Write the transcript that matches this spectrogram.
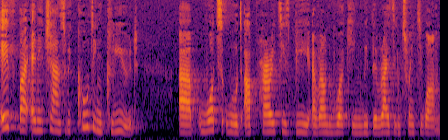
if by any chance we could include uh, what would our priorities be around working with the rising 21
